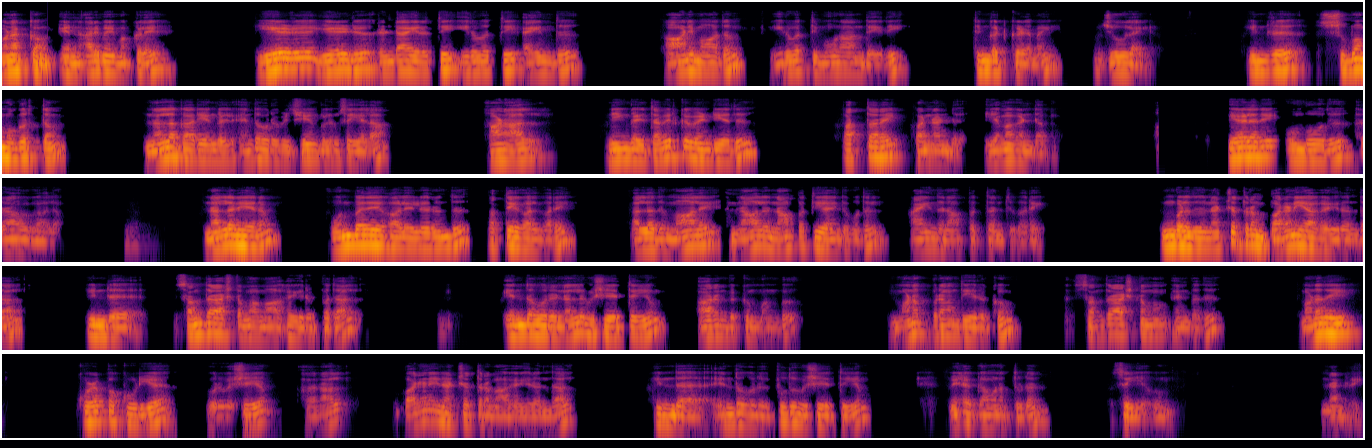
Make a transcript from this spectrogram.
வணக்கம் என் அருமை மக்களே. ஏழு ஏழு ரெண்டாயிரத்தி இருபத்தி ஐந்து ஆணி மாதம் இருபத்தி மூணாம் தேதி திங்கட்கிழமை ஜூலை. இன்று சுப முகூர்த்தம். நல்ல காரியங்கள் எந்த ஒரு விஷயங்களும் செய்யலாம். ஆனால் நீங்கள் தவிர்க்க வேண்டியது பத்தரை பன்னெண்டு யமகண்டம். ஏழரை ஒம்பது ராகு காலம் நல்ல நேரம் ஒன்பதே காலிலிருந்து பத்தே கால் வரை அல்லது மாலை நாலு நாற்பத்தி ஐந்து முதல் ஐந்து நாற்பத்தஞ்சு வரை. உங்களது நட்சத்திரம் பரணியாக இருந்தால் இந்த சந்திராஷ்டமமாக இருப்பதால் எந்த ஒரு நல்ல விஷயத்தையும் ஆரம்பிக்கும் முன்பு மனப்பிராந்தி இருக்கும். சந்திராஷ்டமம் என்பது மனதை குழப்பக்கூடிய ஒரு விஷயம். அதனால் பரணி நட்சத்திரமாக இருந்தால் இந்த எந்த ஒரு புது விஷயத்தையும் மிக கவனத்துடன் செய்யவும். நன்றி.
